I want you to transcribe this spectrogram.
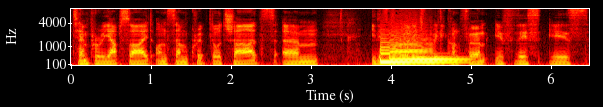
temporary upside on some crypto charts, um, it is too early to really confirm if this is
